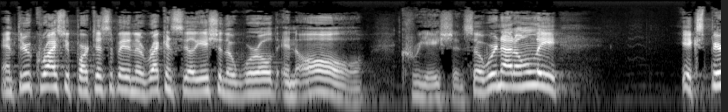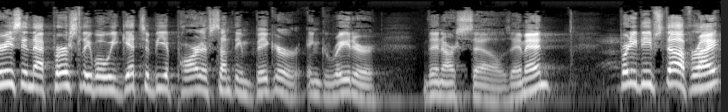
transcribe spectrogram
And through Christ, we participate in the reconciliation of the world and all creation. So, we're not only experiencing that personally, where we get to be a part of something bigger and greater than ourselves. Amen? Pretty deep stuff, right?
